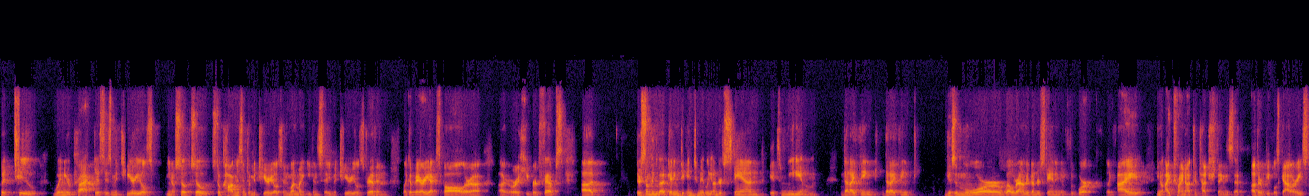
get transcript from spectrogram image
But two, when your practice is materials, you know, so so so cognizant of materials, and one might even say materials driven, like a Barry X Ball or a, a or a Hubert Phipps. Uh, there's something about getting to intimately understand its medium that I think that I think gives a more well-rounded understanding of the work. Like I you know, I try not to touch things at other people's galleries.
